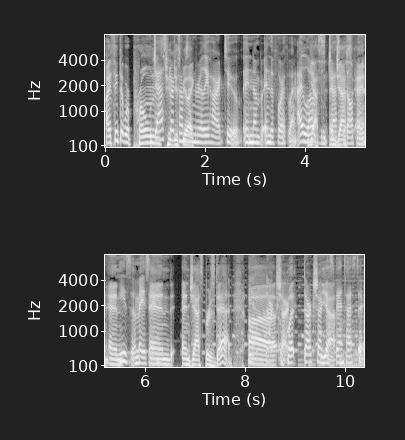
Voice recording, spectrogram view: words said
I think that we're prone Jasper to just comes be like, in really hard too in number in the fourth one. I love yes, Jasper and, Jas- Dolphin. and, and He's amazing. And and Jasper's dad, Yeah, Uh, Dark Shark. But Dark Shark yeah. is fantastic.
